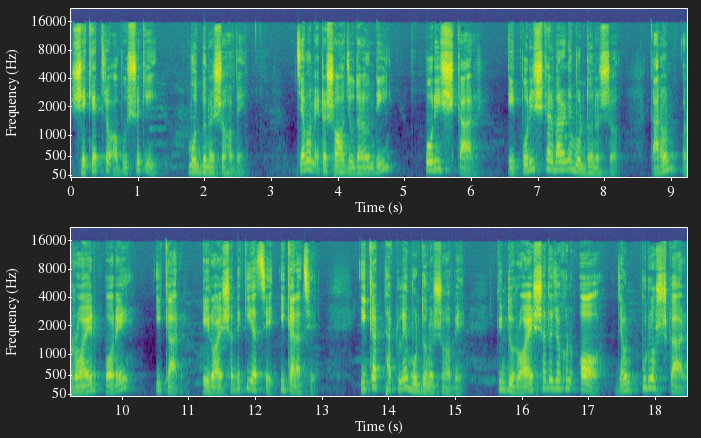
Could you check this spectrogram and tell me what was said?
সেক্ষেত্রে অবশ্যই কি মধ্যনস্য হবে। যেমন একটা সহজ উদাহরণ দিই, পরিষ্কার। এই পরিষ্কার বানানে মূর্ধনস্য কারণ রয়ের পরে ইকার। এই রয়ের সাথে কি আছে? ইকার আছে। ইকার থাকলে মূর্ধনস্য হবে। কিন্তু রয়ের সাথে যখন অ, যেমন পুরস্কার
